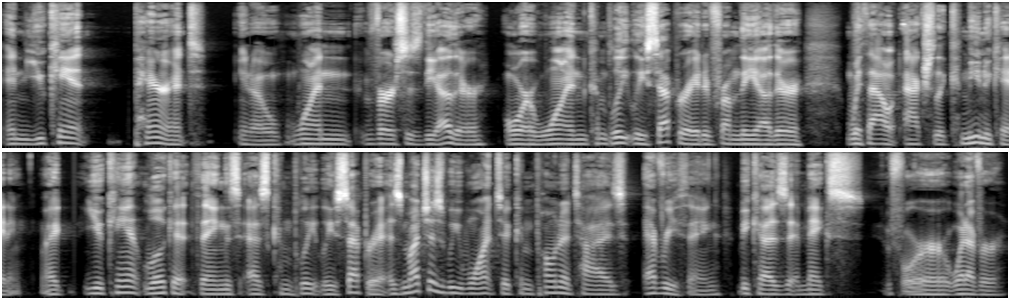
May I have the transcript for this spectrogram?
And you can't parent, you know, one versus the other or one completely separated from the other without actually communicating. Like you can't look at things as completely separate as much as we want to componentize everything because it makes for whatever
